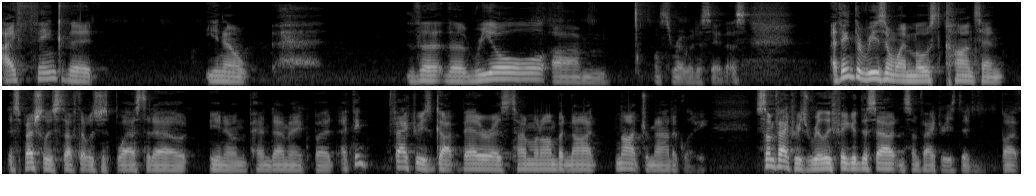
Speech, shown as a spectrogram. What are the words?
I think that, you know, the the real um, what's the right way to say this? I think the reason why most content especially stuff that was just blasted out, you know, in the pandemic. But I think factories got better as time went on, but not not dramatically. Some factories really figured this out, and some factories didn't. But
